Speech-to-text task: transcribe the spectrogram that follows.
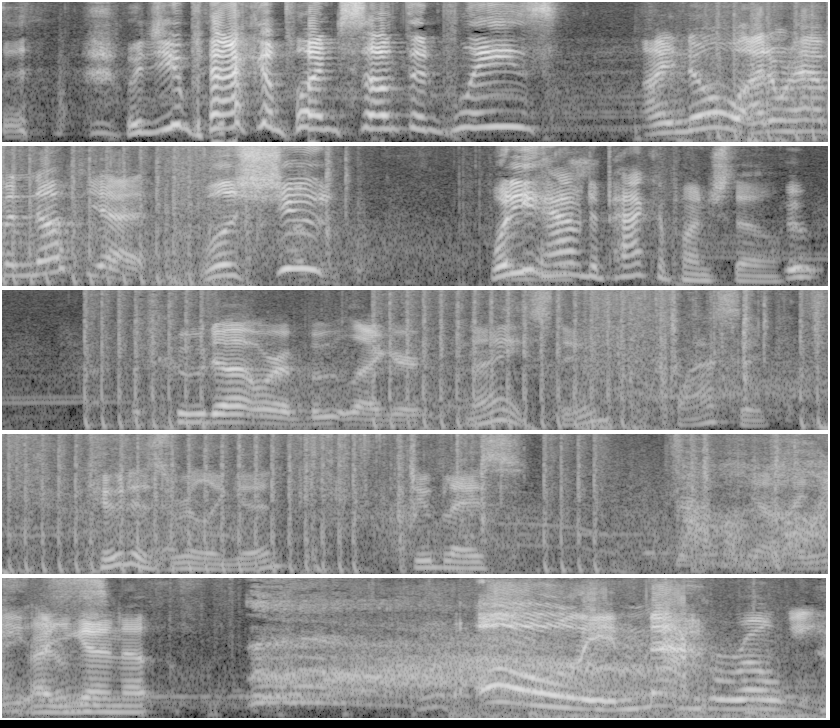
Would you pack a punch something, please? I know, I don't have enough yet. Well, shoot. What do you have to pack a punch, though? A Kuda or a bootlegger. Nice, dude. Classic. Kuda's really good. Doubles. Yeah, I need. All right, you got enough. Holy macaroni!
